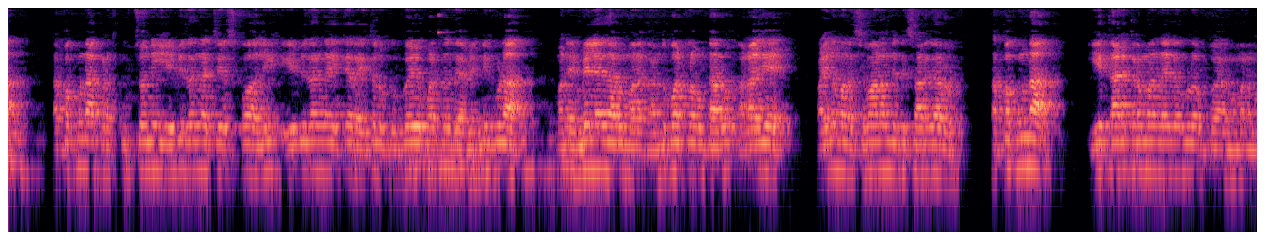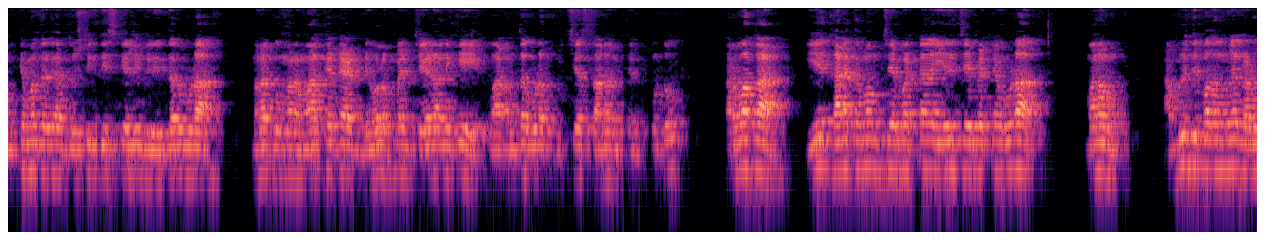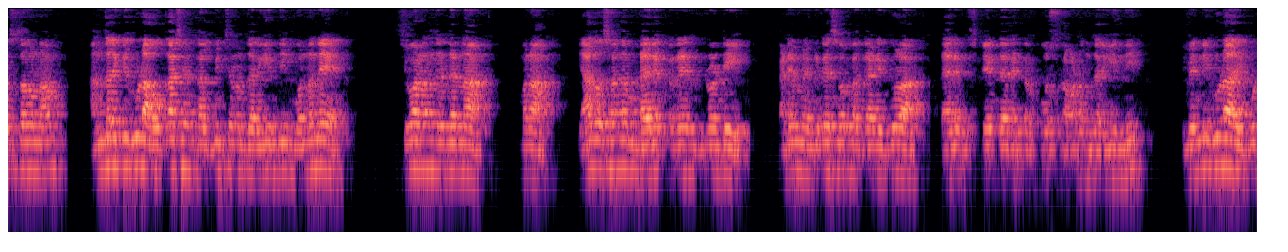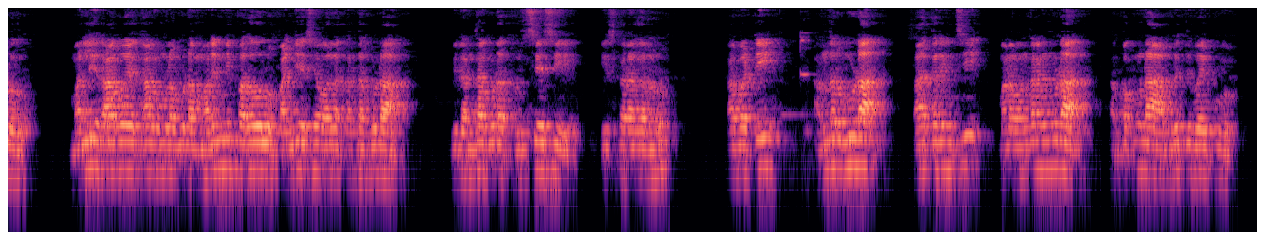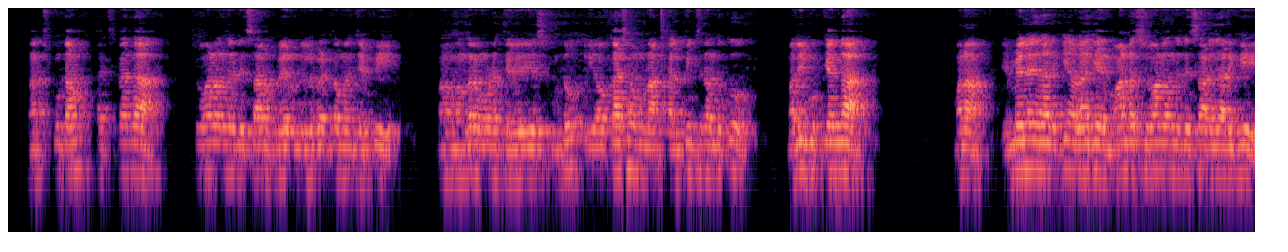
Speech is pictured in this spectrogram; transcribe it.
తప్పకుండా అక్కడ కూర్చొని ఏ విధంగా చేసుకోవాలి ఏ విధంగా అయితే రైతులకు ఉపయోగపడుతుంది అవన్నీ కూడా మన ఎమ్మెల్యే గారు మనకు అందుబాటులో ఉంటారు. అలాగే పైన మన శివానంద రెడ్డి సార్ గారు తప్పకుండా ఏ కార్యక్రమాన్నైనా కూడా మన ముఖ్యమంత్రి గారి దృష్టికి తీసుకెళ్ళి వీరిద్దరు కూడా మనకు మన మార్కెట్ యార్డ్ డెవలప్మెంట్ చేయడానికి వారంతా కూడా కృషి చేస్తారని తెలుపుకుంటూ తర్వాత ఏ కార్యక్రమం చేపట్టినా ఏది చేపట్టినా కూడా మనం అభివృద్ధి పదంలో నడుస్తూ ఉన్నాం. అందరికీ కూడా అవకాశం కల్పించడం జరిగింది. మొన్ననే శివానంద రెడ్డి అన్న మన యాదవ్ సంఘం డైరెక్టర్ అయినటువంటి కడియం వెంకటేశ్వర్ల గారికి కూడా డైరెక్ట్ స్టేట్ డైరెక్టర్ పోస్ట్ రావడం జరిగింది. ఇవన్నీ కూడా ఇప్పుడు మళ్ళీ రాబోయే కాలంలో కూడా మరిన్ని పదవులు పనిచేసే వాళ్ళకంతా కూడా వీరంతా కూడా కృషి చేసి తీసుకురాగలరు. కాబట్టి అందరూ కూడా సహకరించి మనం అందరం కూడా తప్పకుండా అభివృద్ధి వైపు నడుచుకుంటాం. ఖచ్చితంగా శివానంద రెడ్డి సార్ పేరు నిలబెడతామని చెప్పి మనం అందరం కూడా తెలియజేసుకుంటూ ఈ అవకాశం నాకు కల్పించినందుకు మరీ ముఖ్యంగా మన ఎమ్మెల్యే గారికి అలాగే మాండ శివానంద రెడ్డి సార్ గారికి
